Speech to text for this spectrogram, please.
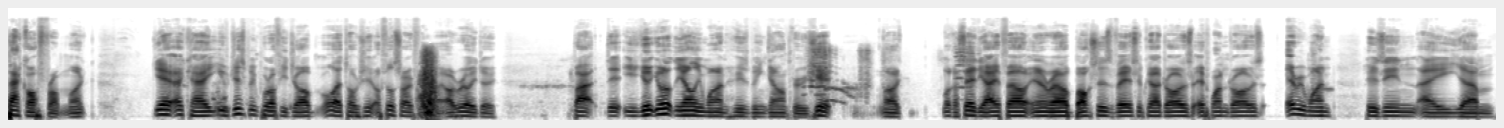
back off from. Like, yeah, okay, you've just been put off your job, all that type of shit. I feel sorry for you, mate. I really do. But the, you, you're the only one who's been going through shit. Like, like I said, the AFL, NRL, boxers, VSM car drivers, F1 drivers, everyone who's in a um,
